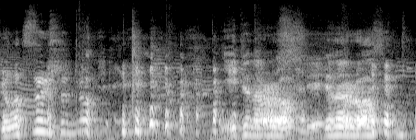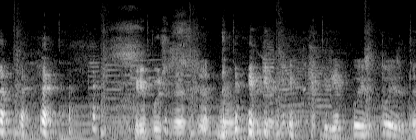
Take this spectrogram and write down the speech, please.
Голосуешь, Единорог, единорог. Крепыш растет. Крепыш-пыш, да.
